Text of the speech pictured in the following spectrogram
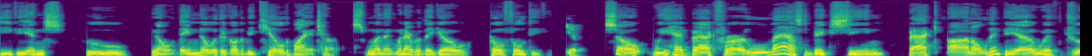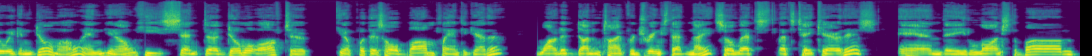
deviants who, you know, they know they're going to be killed by Eternals when they, whenever they go go full deviant. Yep. So we head back for our last big scene back on Olympia with Druig and Domo. And, you know, he sent uh, Domo off to, you know, put this whole bomb plan together. Wanted it done in time for drinks that night. So let's, let's take care of this. And they launch the bomb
